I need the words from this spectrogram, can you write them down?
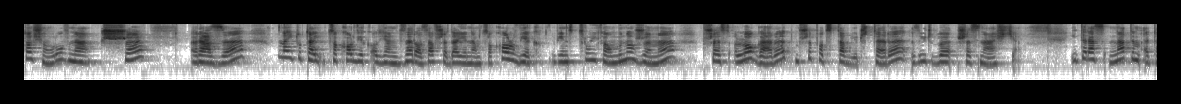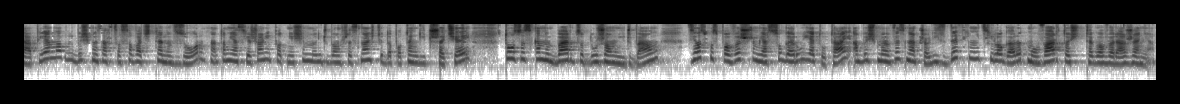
To się równa 3 razy, no i tutaj cokolwiek odjąć 0 zawsze daje nam cokolwiek, więc trójkę mnożymy przez logarytm przy podstawie 4 z liczby 16. I teraz na tym etapie moglibyśmy zastosować ten wzór, natomiast jeżeli podniesiemy liczbę 16 do potęgi trzeciej, to uzyskamy bardzo dużą liczbę. W związku z powyższym ja sugeruję tutaj, abyśmy wyznaczyli z definicji logarytmu wartość tego wyrażenia.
